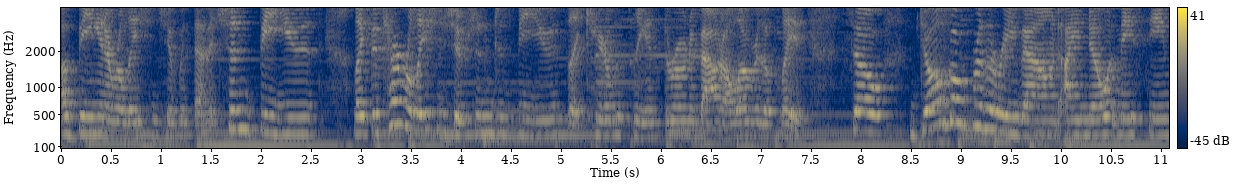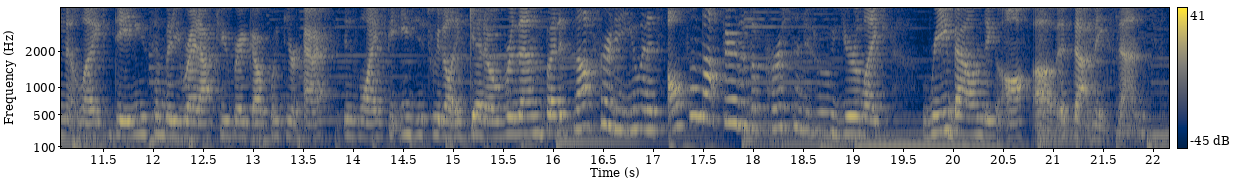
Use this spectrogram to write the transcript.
of being in a relationship with them. It shouldn't be used, like the term relationship shouldn't just be used like carelessly and thrown about all over the place. So don't go for the rebound. I know it may seem that like dating somebody right after you break up with your ex is like the easiest way to like get over them, but it's not fair to you and it's also not fair to the person who you're like rebounding off of, if that makes sense.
